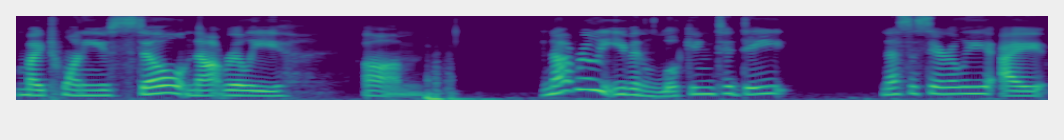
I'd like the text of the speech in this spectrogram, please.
my 20s still not really um not really even looking to date necessarily. I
